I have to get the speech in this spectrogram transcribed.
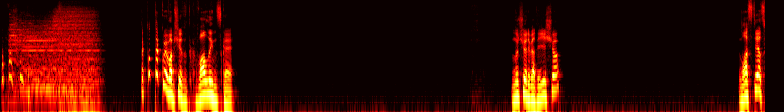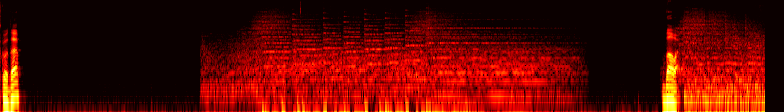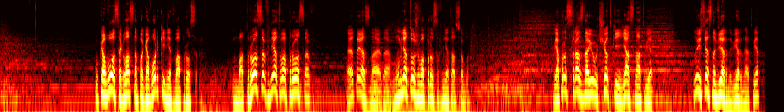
Да пошел ты. Да кто такой вообще этот Хвалынская? Ну что, ребята, еще? Ластецкую, да? Давай. У кого, согласно поговорке, нет вопросов? У матросов нет вопросов. Это я знаю, да. У меня тоже вопросов нет особо. Я просто сразу даю четкий, ясный ответ. Ну, естественно, верный, верный ответ.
